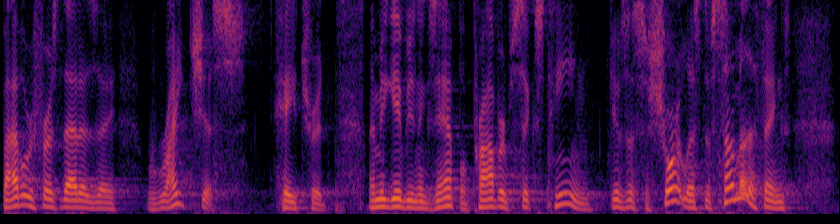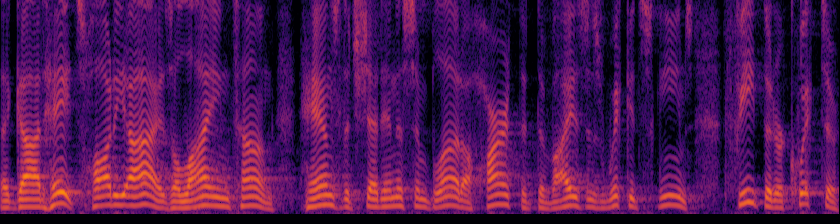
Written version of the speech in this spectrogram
Bible refers to that as a righteous hatred. Let me give you an example. Proverbs 16 gives us a short list of some of the things that God hates haughty eyes, a lying tongue, hands that shed innocent blood, a heart that devises wicked schemes, feet that are quick to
